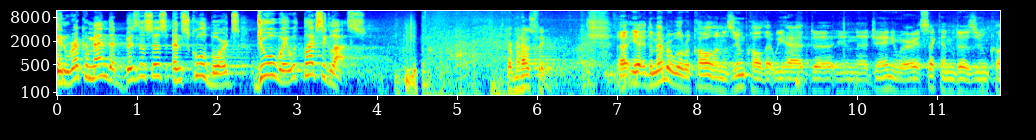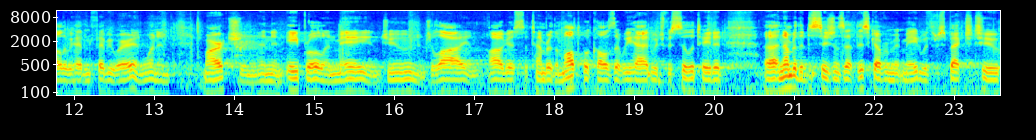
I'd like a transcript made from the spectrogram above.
and recommend that businesses and school boards do away with plexiglass? Government House Leader. Uh, yeah, the member will recall on a Zoom call that we had uh, in uh, January, a second uh, Zoom call that we had in February, and one in March, and, and in April, and May, and June, and July, and August, September, the multiple calls that we had, which facilitated uh, a number of the decisions that this government made with respect to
